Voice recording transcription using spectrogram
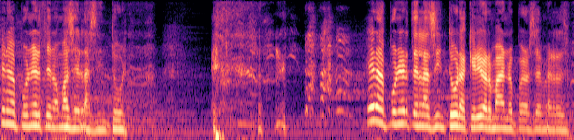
Era ponerte nomás en la cintura. Era ponerte en la cintura, querido hermano, pero se me resbaló.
